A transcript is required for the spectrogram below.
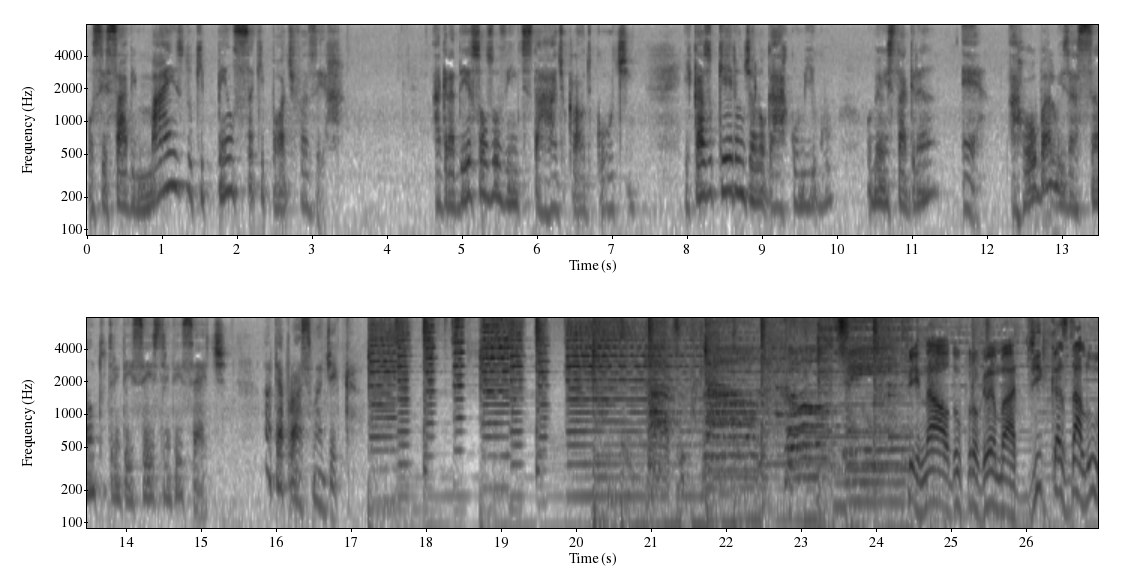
Você sabe mais do que pensa que pode fazer. Agradeço aos ouvintes da Rádio Cloud Coaching e caso queiram dialogar comigo, o meu Instagram é arroba luisasanto3637. Até a próxima dica. Final do programa Dicas da Lu.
